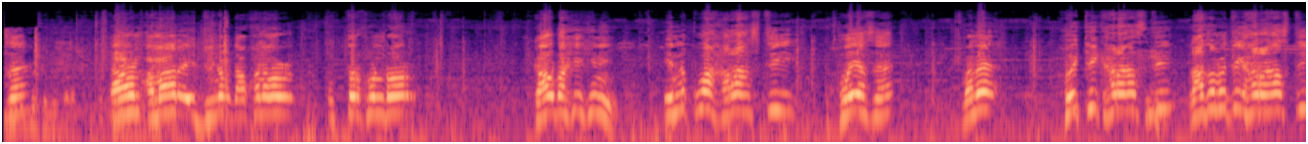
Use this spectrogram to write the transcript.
কাৰণ আমাৰ এই দুই নং গাঁওখনৰ উত্তৰখণ্ডৰ গাঁওবাসীখিনি এনেকুৱা হাৰাশাস্তি হৈ আছে মানে শৈক্ষিক হাৰাশাস্তি, ৰাজনৈতিক হাৰাশাস্তি,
